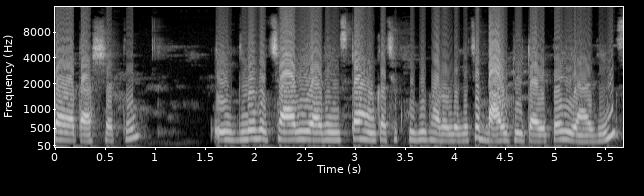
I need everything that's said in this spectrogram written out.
দেওয়া তার সাথে। এইগুলো হচ্ছে আর ইয়াররিংসটা আমার কাছে খুবই ভালো লেগেছে বাউটি টাইপের ইয়াররিংস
